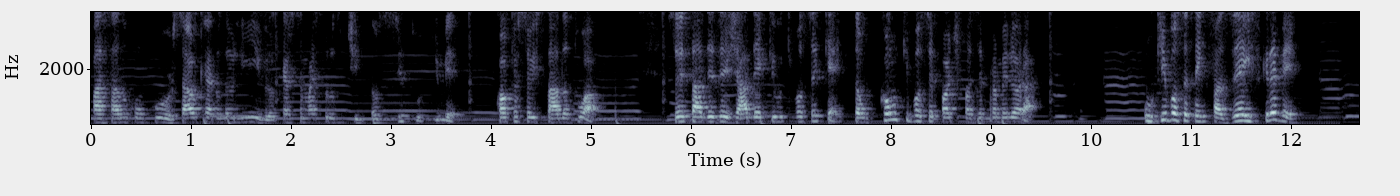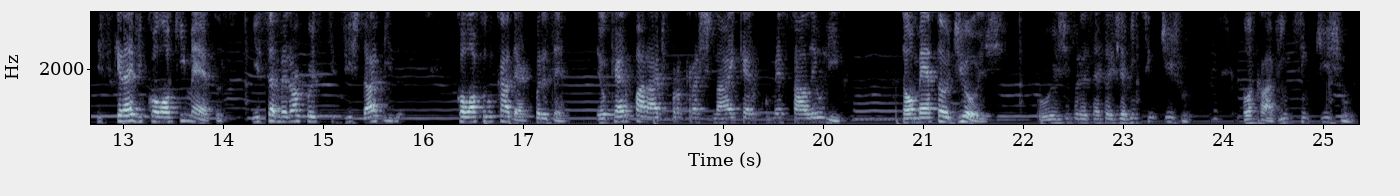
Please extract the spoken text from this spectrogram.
passar no concurso, ah, eu quero ler o livro, eu quero ser mais produtivo. Então, se situa primeiro. Qual que é o seu estado atual? Seu estado desejado é aquilo que você quer. Então, como que você pode fazer para melhorar? O que você tem que fazer é escrever escreve e coloque metas. Isso é a melhor coisa que existe da vida. Coloca no caderno, por exemplo, eu quero parar de procrastinar e quero começar a ler um livro. Então, meta de hoje. Hoje, por exemplo, é dia 25 de junho. Coloca lá, 25 de junho.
